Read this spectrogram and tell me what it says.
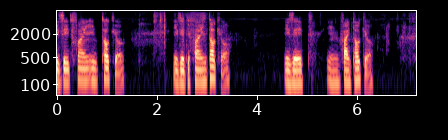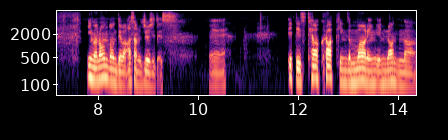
is it fine in Tokyo? Is it fine in Tokyo? Is it in fine Tokyo? 今、ロンドンでは朝の10時です。えー It is 10 o'clock in the morning in London now.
